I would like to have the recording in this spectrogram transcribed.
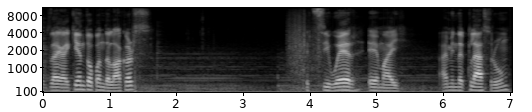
Looks like I can't open the lockers. Let's see, where am I? I'm in the classroom.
